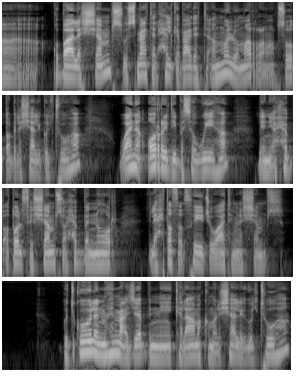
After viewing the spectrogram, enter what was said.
آه، قبال الشمس وسمعت الحلقة بعد التأمل ومرة مبسوطة بالأشياء اللي قلتوها وأنا already بسويها لأني أحب أطول في الشمس وأحب النور اللي أحتفظ فيه جواتي من الشمس. وتقول المهم عجبني كلامكم والأشياء اللي قلتوها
